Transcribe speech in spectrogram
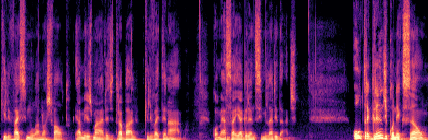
que ele vai simular no asfalto é a mesma área de trabalho que ele vai ter na água. Começa aí a grande similaridade. Outra grande conexão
